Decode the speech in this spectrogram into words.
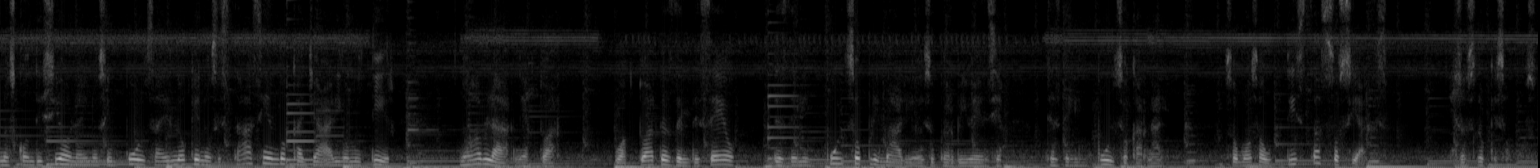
nos condiciona y nos impulsa es lo que nos está haciendo callar y omitir, no hablar ni actuar, o actuar desde el deseo desde el impulso primario de supervivencia, desde el impulso carnal. Somos autistas sociales. Eso es lo que somos.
